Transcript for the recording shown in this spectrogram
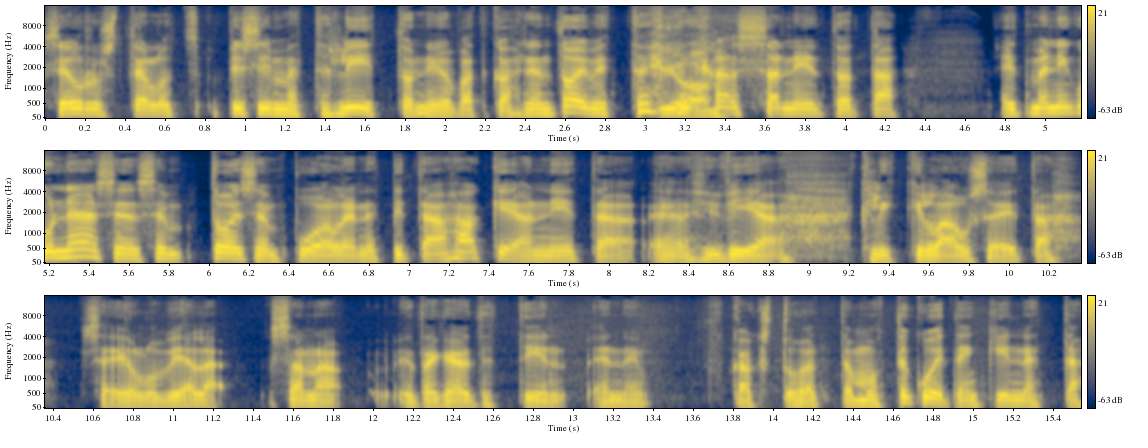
seurustellut pisimmät liittoni ovat kahden toimittajan Joo. kanssa, niin tota, että mä niin kuin näen sen, sen toisen puolen, että pitää hakea niitä eh, hyviä klikkilauseita. Se ei ollut vielä sana, jota käytettiin ennen 2000, mutta kuitenkin, että,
